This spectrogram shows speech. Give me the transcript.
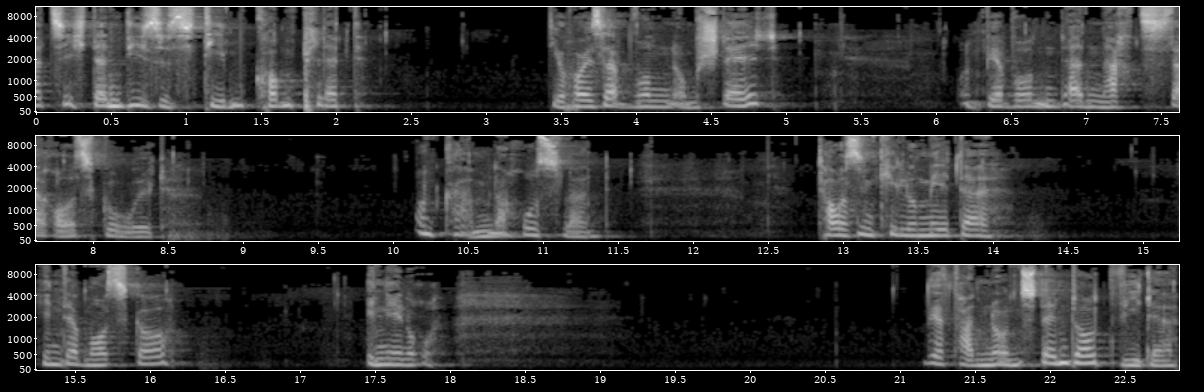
hat sich dann dieses Team komplett, die Häuser wurden umstellt und wir wurden dann nachts da rausgeholt und kamen nach Russland. 1000 Kilometer hinter Moskau in den Ru wir fanden uns denn dort wieder.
